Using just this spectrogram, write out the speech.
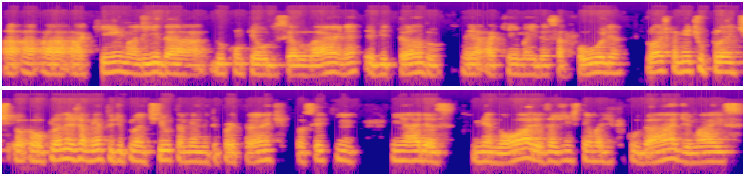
a, a, a queima ali da, do conteúdo celular, né, evitando né, a queima aí dessa folha. Logicamente, o, o planejamento de plantio também é muito importante. Eu sei que em, em áreas menores a gente tem uma dificuldade, mas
